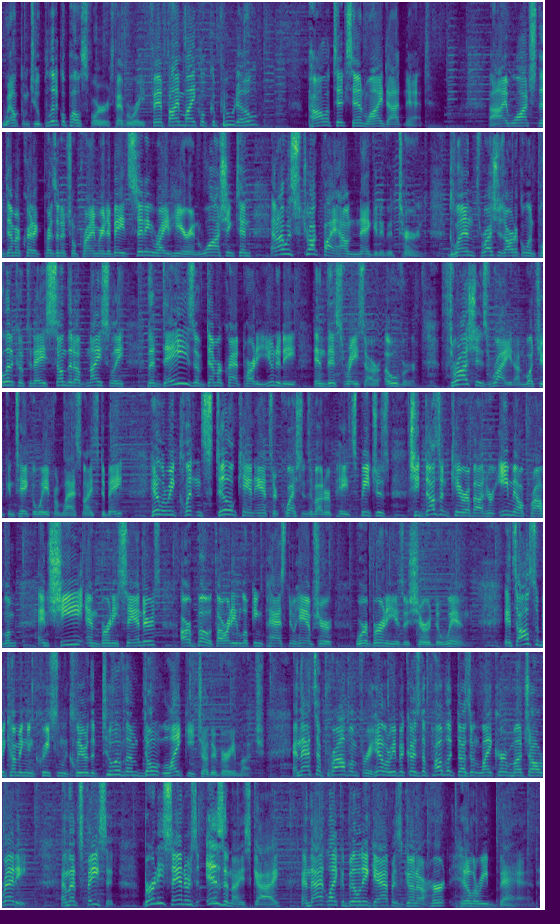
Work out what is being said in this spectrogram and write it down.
Welcome to Political Pulse for February 5th. I'm Michael Caputo, politicsny.net. I watched the Democratic presidential primary debate sitting right here in Washington, and I was struck by how negative it turned. Glenn Thrush's article in Politico today summed it up nicely. The days of Democrat Party unity in this race are over. Thrush is right on what you can take away from last night's debate. Hillary Clinton still can't answer questions about her paid speeches. She doesn't care about her email problem, and she and Bernie Sanders are both already looking past New Hampshire, where Bernie is assured to win. It's also becoming increasingly clear the two of them don't like each other very much. And that's a problem for Hillary because the public doesn't like her much already. And let's face it, Bernie Sanders is a nice guy, and that likability gap is going to hurt Hillary bad.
